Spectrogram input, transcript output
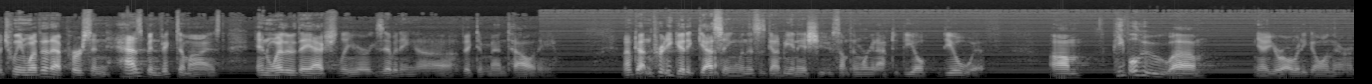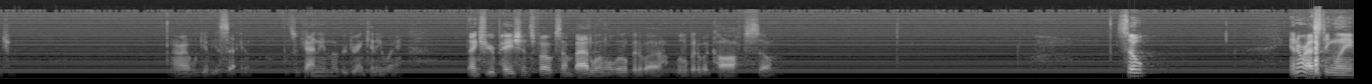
between whether that person has been victimized and whether they actually are exhibiting a victim mentality. And I've gotten pretty good at guessing when this is going to be an issue, something we're going to have to deal, deal with. Um, people who, um, yeah, you're already going there, aren't you? All right, we'll give you a second. It's okay, I need another drink anyway. Thanks for your patience, folks. I'm battling a little bit of a little bit of a cough, so. So, interestingly,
